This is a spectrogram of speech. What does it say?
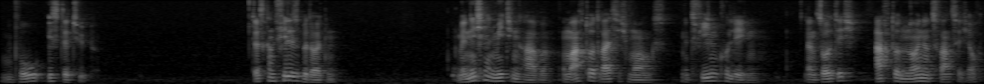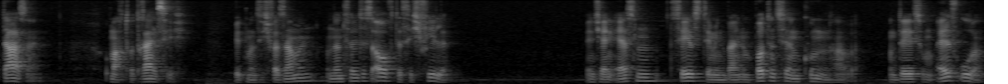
Wo ist der Typ? Das kann vieles bedeuten. Wenn ich ein Meeting habe um 8.30 Uhr morgens mit vielen Kollegen, dann sollte ich 8.29 Uhr auch da sein. Um 8.30 Uhr wird man sich versammeln und dann fällt es auf, dass ich fehle. Wenn ich einen ersten Sales-Termin bei einem potenziellen Kunden habe und der ist um 11 Uhr,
